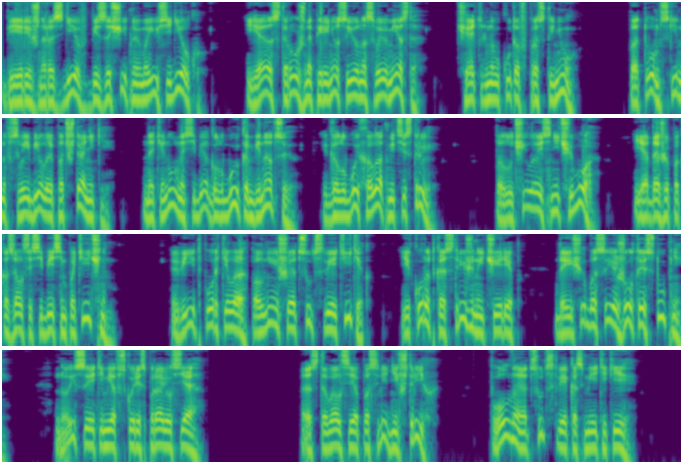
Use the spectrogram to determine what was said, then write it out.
Бережно раздев беззащитную мою сиделку, я осторожно перенес ее на свое место, тщательно укутав простыню. Потом, скинув свои белые подштанники, натянул на себя голубую комбинацию и голубой халат медсестры. Получилось ничего, я даже показался себе симпатичным. Вид портило полнейшее отсутствие титек и коротко стриженный череп, да еще босые желтые ступни. Но и с этим я вскоре справился. Оставался последний штрих — полное отсутствие косметики.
